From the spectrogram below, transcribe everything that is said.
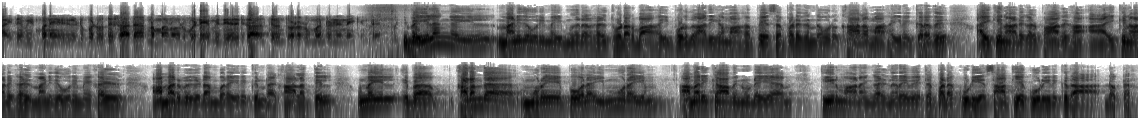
ஆயுத விற்பனையில் ஈடுபடுவது சாதாரண ஒரு விடயம் இது எதிர்காலத்திலும் தொடரும் என்று நினைக்கின்றேன் இப்ப இலங்கையில் மனித உரிமை மீறல்கள் தொடர்பாக இப்பொழுது அதிகமாக பேசப்படுகின்ற ஒரு காலமாக இருக்கிறது. ஐக்கிய நாடுகள் பாதுகா ஐக்கிய நாடுகள் மனித உரிமைகள் அமர்வு இடம்பெற இருக்கின்ற காலத்தில். உண்மையில் இப்ப கடந்த முறையை போல இம்முறையும் அமெரிக்காவினுடைய தீர்மானங்கள் நிறைவேற்றப்படக்கூடிய சாத்தியக்கூறு இருக்குதா டாக்டர்?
